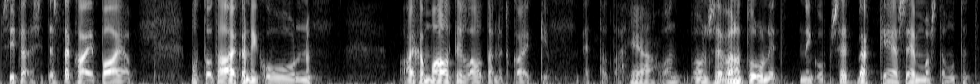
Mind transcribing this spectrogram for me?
Sitä, sitä, sitä kaipaa, ja, mutta tota, aika, niin kuin, aika maltilla otan nyt kaikki. Et tota, Joo. on, on sen verran tullut niitä niin kuin setbackkejä ja semmoista, mutta et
